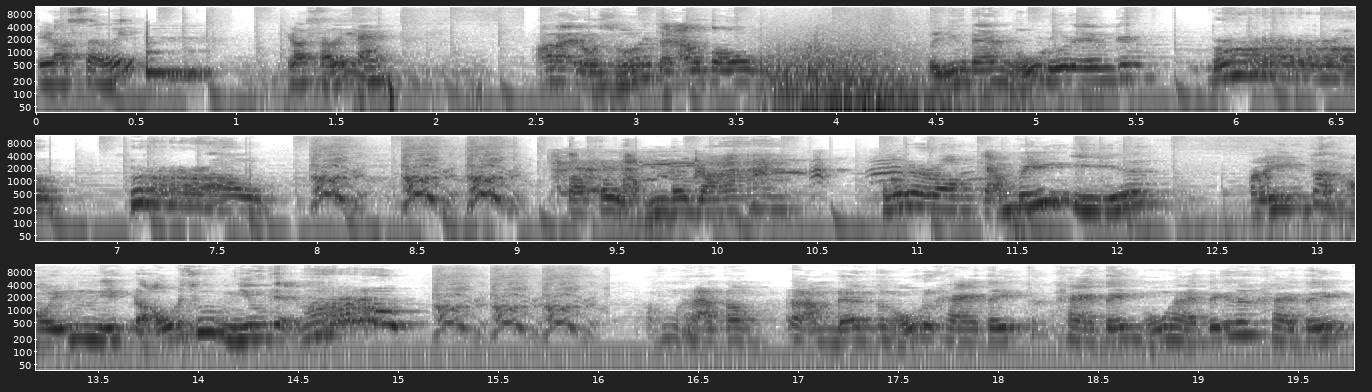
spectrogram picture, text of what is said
Lò sưởi. Lò sưởi nè. Ở đây đồ sửa nó chạy ô tô. Tự nhiên đang ngủ nửa đêm cái tao có lạnh đâu ba. Không có ron cảm biến gì á. Tự nhiên tao hồi nhiệt độ nó xuống nhiêu vậy. Không ra tao làm đêm tao ngủ được hai tiếng thức hai tiếng ngủ hai tiếng thức hai tiếng.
